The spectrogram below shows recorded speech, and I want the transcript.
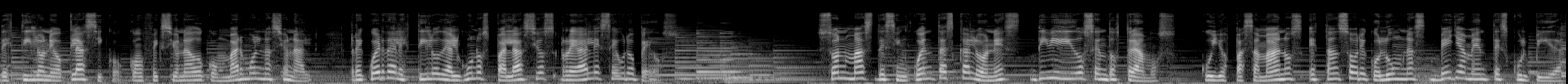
De estilo neoclásico, confeccionado con mármol nacional, recuerda el estilo de algunos palacios reales europeos. Son más de 50 escalones divididos en dos tramos, cuyos pasamanos están sobre columnas bellamente esculpidas.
